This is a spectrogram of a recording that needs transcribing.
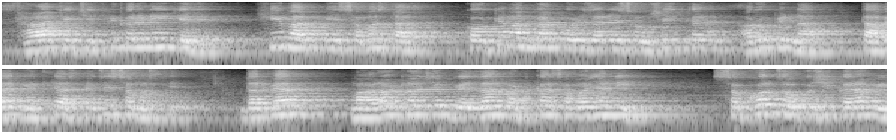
स्थळाचे चित्रीकरणही केले. ही बातमी समजताच कवठेमामकाळ पोलिसांनी संशयित आरोपींना ताब्यात घेतले असल्याचे समजते. दरम्यान महाराष्ट्राच्या बेलदार भटका समाजाने सखोल चौकशी करावी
